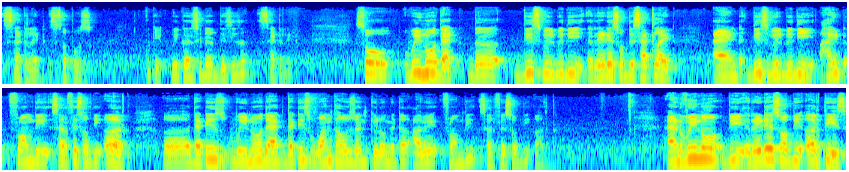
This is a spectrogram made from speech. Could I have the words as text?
satellite suppose. Okay we consider this is a satellite. So we know that the this will be the radius of the satellite and this will be the height from the surface of the earth. Uh, that is we know that that is 1000 kilometer away from the surface of the earth. And we know the radius of the earth is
